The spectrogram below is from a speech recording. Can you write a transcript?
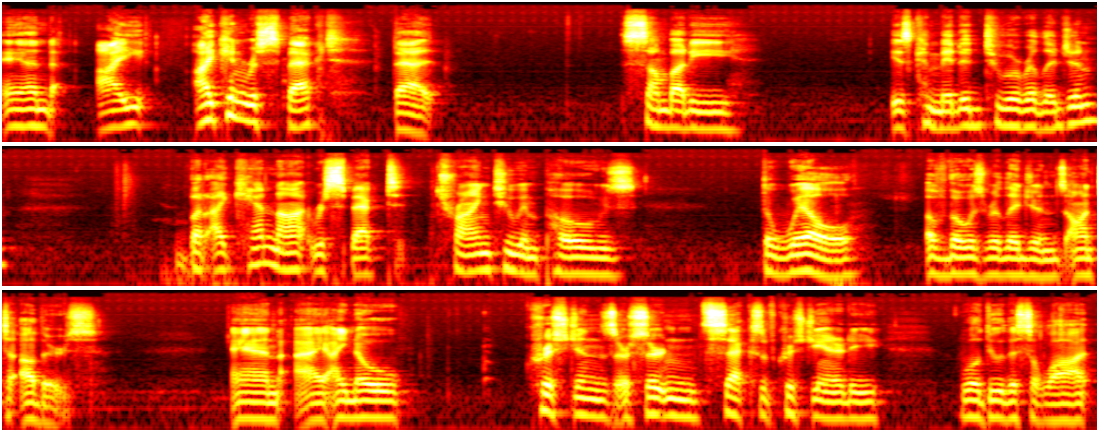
And I I can respect that somebody is committed to a religion, but I cannot respect trying to impose the will of those religions onto others. And I, I know Christians or certain sects of Christianity will do this a lot.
